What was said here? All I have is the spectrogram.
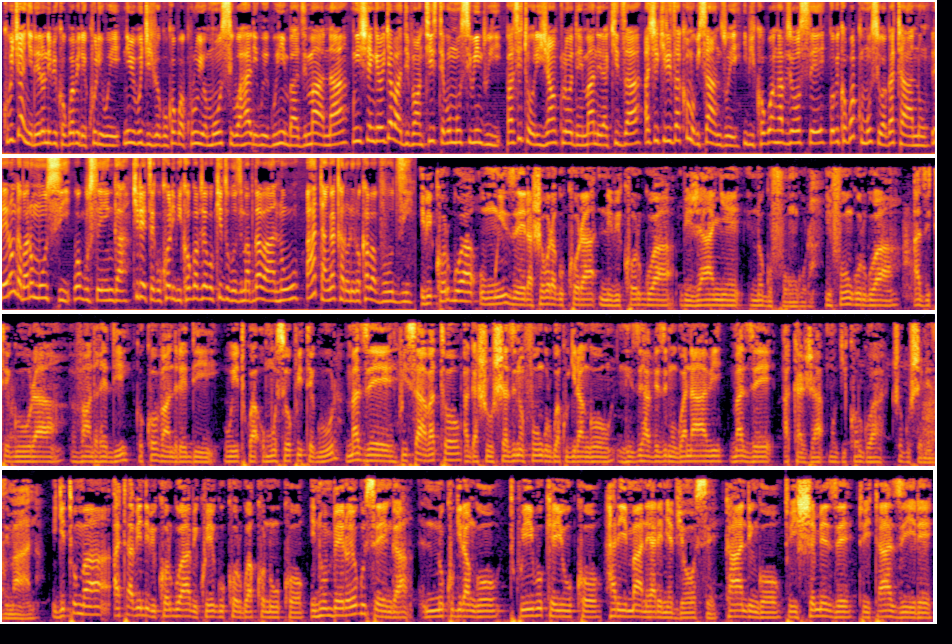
ku rero n'ibikorwa birekuriwe n'ibibujijwe gukorwa kuri uyu munsi wahariwe guhimbaza imana mu ishengero ry'abadivantisite b'umunsi w'indwi pasitori jean claude manirakiza ashikiriza ko mu bisanzwe ibikorwa nka byose ngo bikorwa ku munsi wa gatanu rero ngo aba ari umunsi wo gusenga kiretse gukora ibikorwa byo gukiza ubuzima bw'abantu aho atanga akarorero k'abavuzi ibikorwa umwizera ashobora gukora ni ibikorwa bijyanye no gufungura imfungurwa azitegura vendredi kuko vanderedi witwa umunsi wo kwitegura maze ku isabato agashusha zino mfungurwa kugira ngo ntizihave zimugwa nabi maze akaja mu gikorwa cyo gushemeza imana igituma atabindi bikorwa bikwiye gukorwa ko nuko intumbero yo gusenga ni ukugira ngo twibuke yuko hari imana yaremye byose kandi ngo tuyishemeze tuyitazire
